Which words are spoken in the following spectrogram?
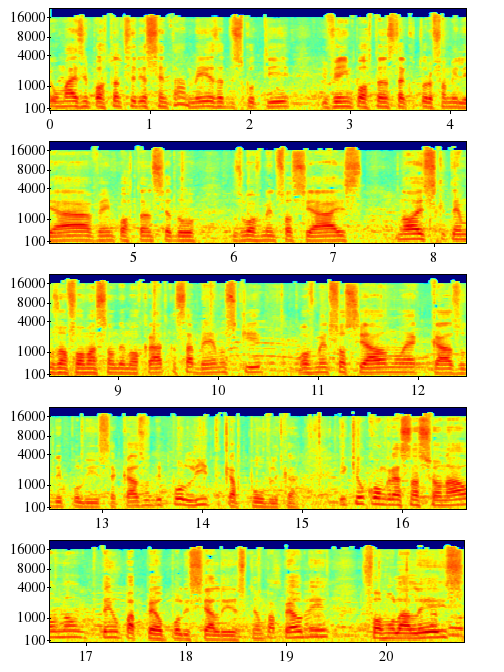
o mais importante seria sentar à mesa, discutir e ver a importância da cultura familiar, ver a importância do, dos movimentos sociais. Nós que temos uma formação democrática sabemos que movimento social não é caso de polícia, é caso de política pública. E que o Congresso Nacional não tem o um papel policialista, tem o um papel de formular leis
